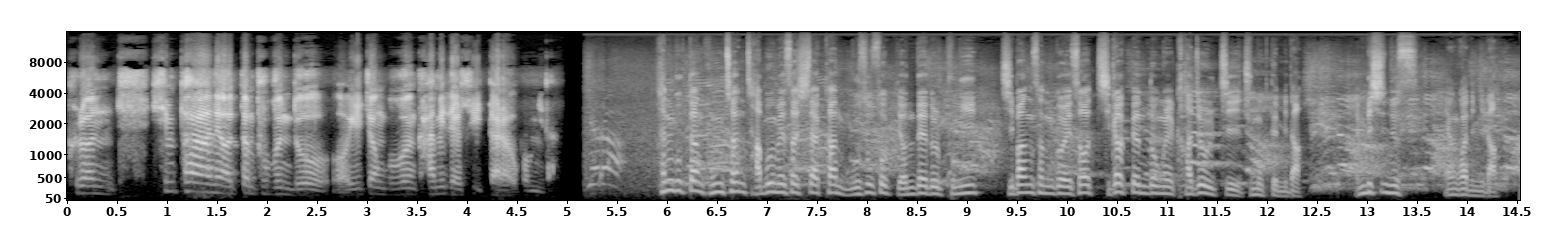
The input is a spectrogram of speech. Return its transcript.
그런 심판의 어떤 부분도 어, 일정 부분 가미될 수 있다라고 봅니다. 한국당 공천 잡음에서 시작한 무소속 연대 돌풍이 지방선거에서 지각 변동을 가져올지 주목됩니다. MBC 뉴스 양관입니다.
